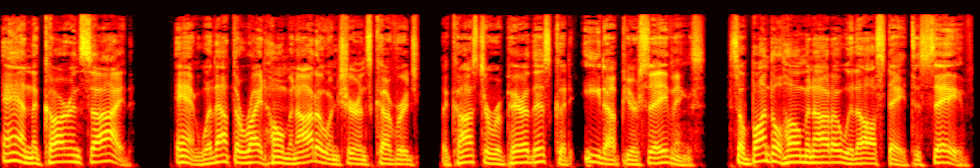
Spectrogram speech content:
and the car inside. And without the right home and auto insurance coverage, the cost to repair this could eat up your savings. So bundle home and auto with Allstate to save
